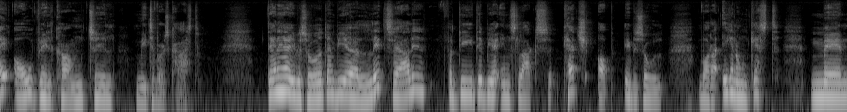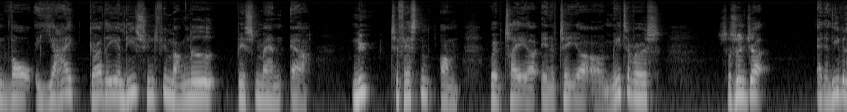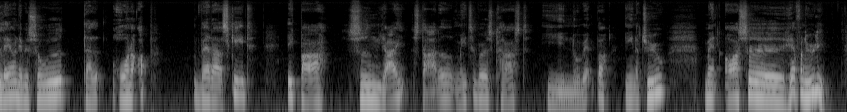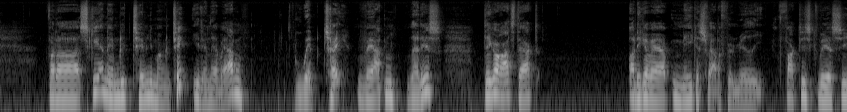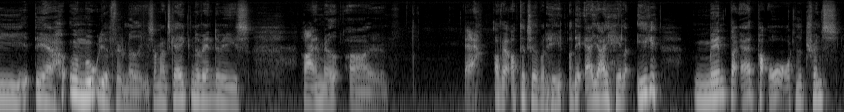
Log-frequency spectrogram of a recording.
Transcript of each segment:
Hej og velkommen til Metaverse Cast. Denne her episode, den bliver lidt særlig, fordi det bliver en slags catch-up episode, hvor der ikke er nogen gæst, men hvor jeg gør det, jeg lige synes, vi manglede, hvis man er ny til festen om Web3 og NFT'er og Metaverse, så synes jeg, at jeg lige vil lave en episode, der runder op, hvad der er sket, ikke bare siden jeg startede Metaverse Cast i november 21, men også øh, her for nylig. For der sker nemlig temmelig mange ting i den her verden. Web 3-verden, that is. Det går ret stærkt, og det kan være mega svært at følge med i. Faktisk vil jeg sige, det er umuligt at følge med i, så man skal ikke nødvendigvis regne med at, øh, ja, at være opdateret på det hele. Og det er jeg heller ikke, men der er et par overordnede trends.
